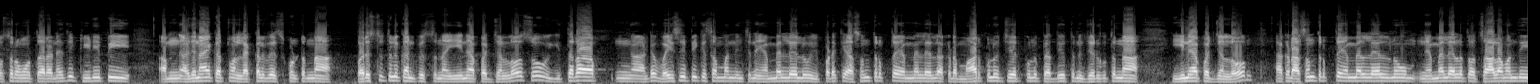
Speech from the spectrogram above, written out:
అవసరం అవుతారనేది టీడీపీ అధినాయకత్వం లెక్కలు వేసుకుంటున్న పరిస్థితులు కనిపిస్తున్నాయి ఈ నేపథ్యంలో. సో ఇతర అంటే వైసీపీకి సంబంధించిన ఎమ్మెల్యేలు ఇప్పటికే అసంతృప్త ఎమ్మెల్యేలు అక్కడ మార్పులు చేర్పులు పెద్ద ఎత్తున జరుగుతున్న ఈ నేపథ్యంలో అక్కడ అసంతృప్త ఎమ్మెల్యేలను ఎమ్మెల్యేలతో చాలామంది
